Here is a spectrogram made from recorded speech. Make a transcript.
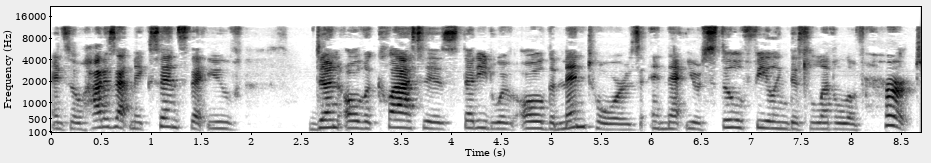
And so how does that make sense that you've done all the classes, studied with all the mentors, and that you're still feeling this level of hurt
